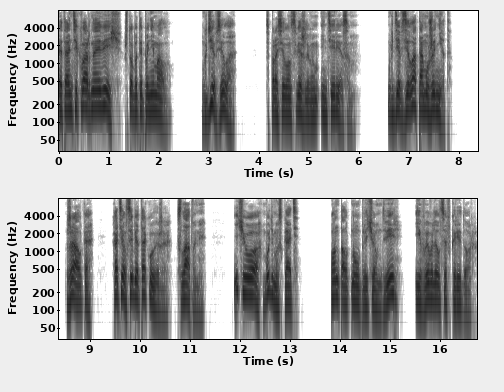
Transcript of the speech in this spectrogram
«Это антикварная вещь, чтобы ты понимал». «Где взяла?» — спросил он с вежливым интересом. «Где взяла, там уже нет». «Жалко. Хотел себе такую же, с лапами. Ничего, будем искать». Он толкнул плечом дверь и вывалился в коридор.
